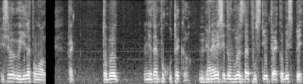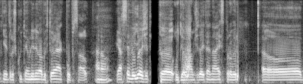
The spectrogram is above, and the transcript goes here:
Když se uvidíte pomalu, tak to byl mě ten puk utekl. Mm-hmm. Já nevím, jestli to vůbec jde pustit jakoby zpětně trošku těm lidem, abych to nějak popsal. Ano. Já jsem věděl, že to udělám, že tady ten nájezd provedu. Uh,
